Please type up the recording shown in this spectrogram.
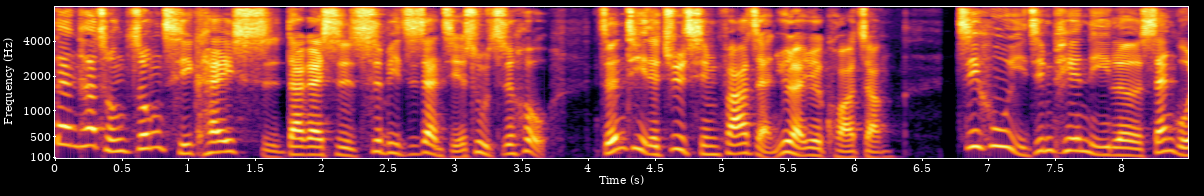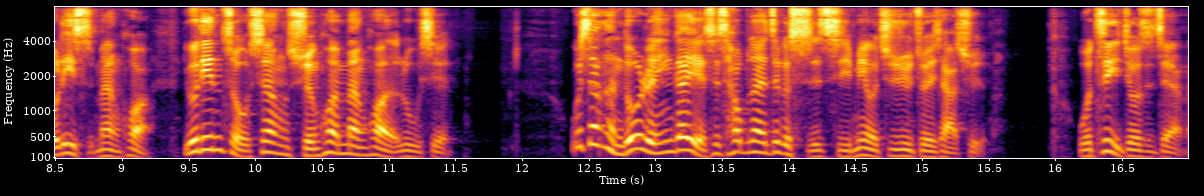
但它从中期开始，大概是赤壁之战结束之后。整体的剧情发展越来越夸张，几乎已经偏离了三国历史漫画，有点走向玄幻漫画的路线。我想很多人应该也是差不多在这个时期没有继续追下去吧。我自己就是这样。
